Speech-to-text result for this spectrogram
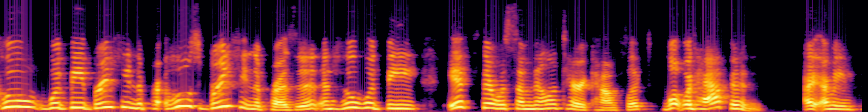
who would be briefing the who's briefing the president and who would be if there was some military conflict what would happen? I, I mean.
